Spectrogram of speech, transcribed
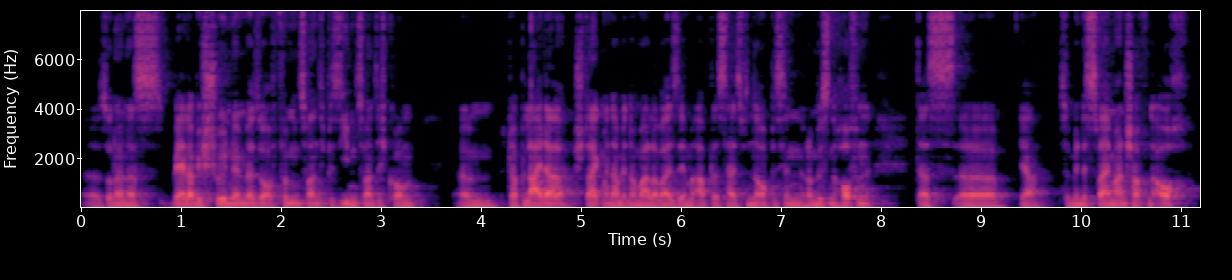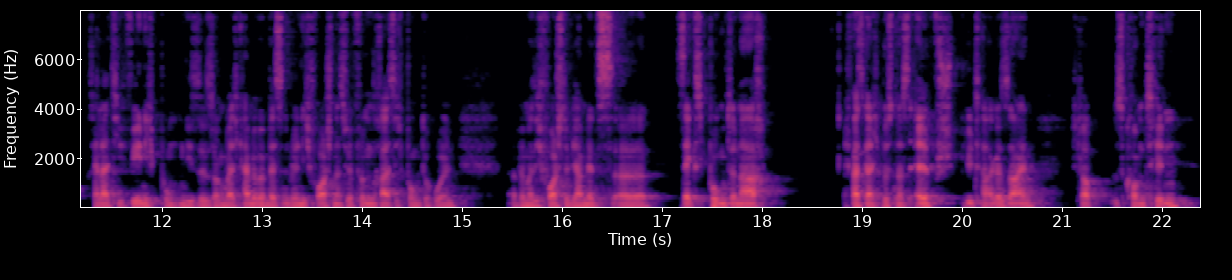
äh, sondern das wäre, glaube ich, schön, wenn wir so auf 25 bis 27 kommen. Ähm, ich glaube, leider steigt man damit normalerweise immer ab. Das heißt, wir sind auch ein bisschen oder müssen hoffen, dass äh, ja zumindest zwei Mannschaften auch relativ wenig punkten diese Saison, weil ich kann mir beim besten Willen nicht vorstellen, dass wir 35 Punkte holen. Äh, wenn man sich vorstellt, wir haben jetzt äh, sechs Punkte nach, ich weiß gar nicht, müssen das elf Spieltage sein. Ich glaube, es kommt hin.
